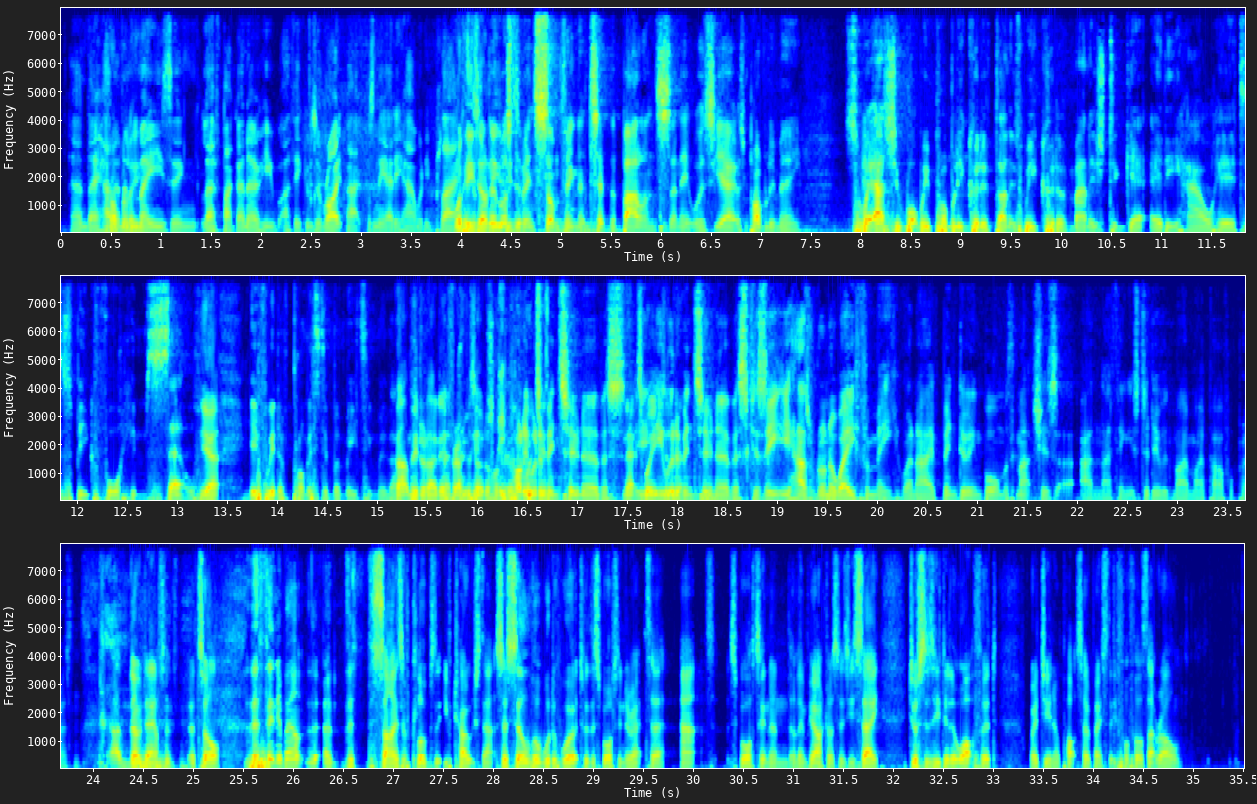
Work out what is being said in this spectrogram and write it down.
And they had Probably. an amazing left back. I know he. I think he was a right back, wasn't he, Eddie Howe, when he played? Well, he's only. There must have been something that tipped the balance, and it was yeah, it was probably me. So yeah. actually, what we probably could have done is we could have managed to get Eddie Howe here to speak for himself. Yeah. If we'd have promised him a meeting with that. That'd be a good idea for episode 100. He probably would have been too nervous. Next he, week, he would have been too nervous because he, he, has run away from me when I've been doing Bournemouth matches, and I think it's to do with my, my powerful presence. Uh, no doubt at all. The thing about the, uh, the, the, size of clubs that you've coached at. So Silva would have worked with the sporting director at Sporting and Olympiacos, as you say, just as he did at Watford, where Gino Pozzo basically fulfills that role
